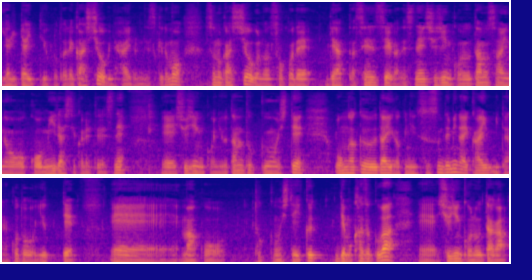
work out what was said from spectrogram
うやりたいっていうことで合唱部に入るんですけども、その合唱部のそこで出会った先生がですね、主人公の歌の才能をこう見出してくれてですね、えー、主人公に歌の特訓をして音楽大学に進んでみないかいみたいなことを言って、えー、まあこう特訓をしていく。でも家族は、えー、主人公の歌が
